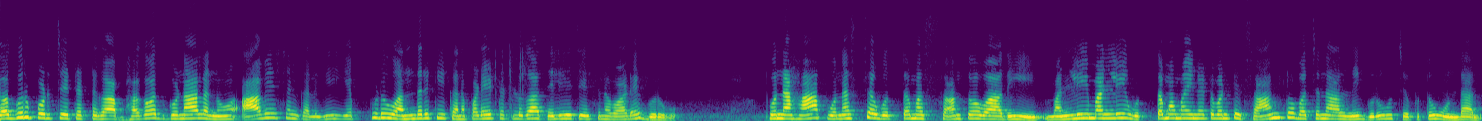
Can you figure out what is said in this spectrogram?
గగురు పొడిచేటట్టుగా భగవద్గుణాలను ఆవేశం కలిగి ఎప్పుడూ అందరికీ కనపడేటట్లుగా తెలియచేసిన వాడే గురువు. పునః పునశ్చ ఉత్తమ శాంతోవాది మళ్ళీ మళ్ళీ ఉత్తమమైనటువంటి శాంతవచనాల్ని గురువు చెబుతూ ఉండాలి.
